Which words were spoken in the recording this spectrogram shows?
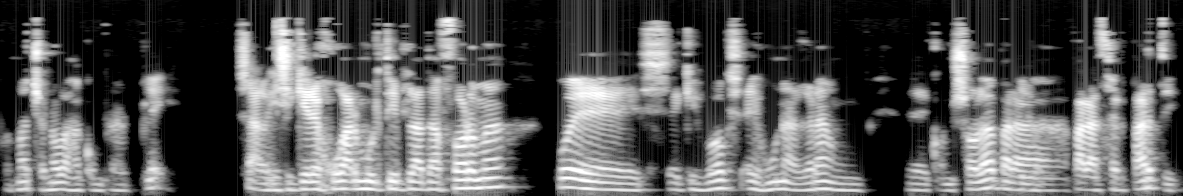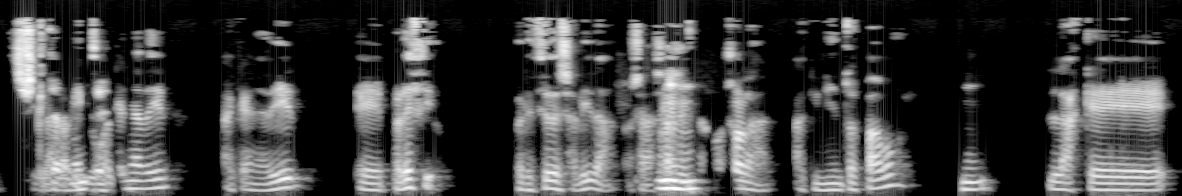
pues macho, no vas a comprar Play. ¿Sabes? Y si quieres jugar multiplataforma, pues Xbox es una gran eh, consola para, para hacer party, sinceramente. hay que añadir, hay que añadir eh, precio, precio de salida. O sea, salen las consolas a 500 pavos, mm. las que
